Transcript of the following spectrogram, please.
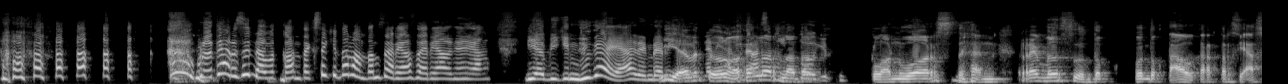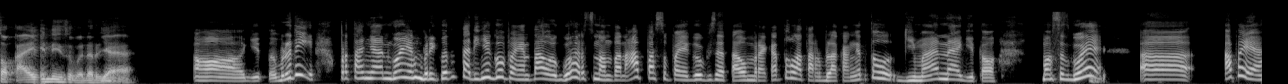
Berarti harusnya dapat konteksnya kita nonton serial-serialnya yang dia bikin juga ya, yang dari Iya, dari betul. Makanya animasi lu harus nonton. gitu. Clone Wars dan Rebels untuk untuk tahu karakter si Ahsoka ini sebenarnya. Oh gitu. Berarti pertanyaan gue yang berikutnya tadinya gue pengen tahu gue harus nonton apa supaya gue bisa tahu mereka tuh latar belakangnya tuh gimana gitu. Maksud gue eh apa ya?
